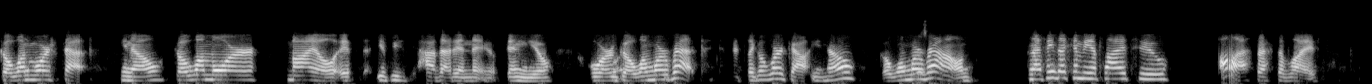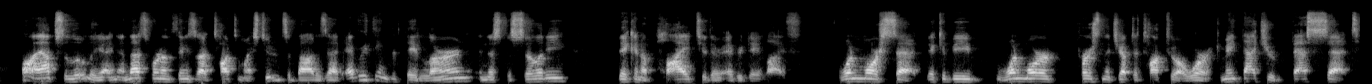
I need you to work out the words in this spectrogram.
go one more step, you know, go one more mile if if you have that in in you, or go one more rep if it's like a workout, you know, go one more round. And I think that can be applied to all aspects of life. Oh, absolutely. And, and that's one of the things that I talk to my students about is that everything that they learn in this facility, they can apply to their everyday life. One more set. It could be one more person that you have to talk to at work. Make that your best set.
